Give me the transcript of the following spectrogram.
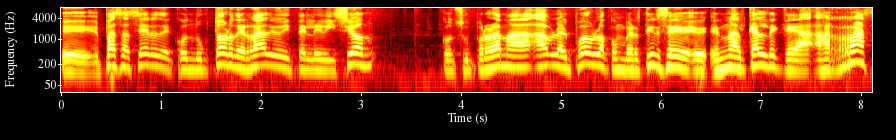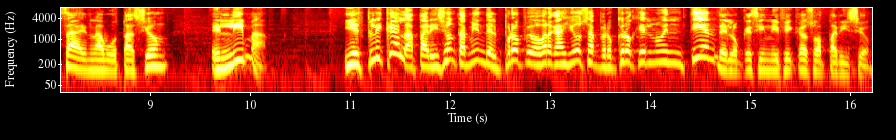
eh, pasa a ser de conductor de radio y televisión con su programa Habla el Pueblo a convertirse eh, en un alcalde que arrasa en la votación en Lima. Y explica la aparición también del propio Vargas Llosa, pero creo que él no entiende lo que significa su aparición.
